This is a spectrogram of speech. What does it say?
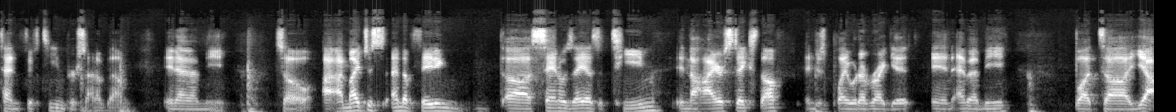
10, 15% of them in MME. So I, I might just end up fading uh, San Jose as a team in the higher stake stuff and just play whatever I get in MME. But uh, yeah,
